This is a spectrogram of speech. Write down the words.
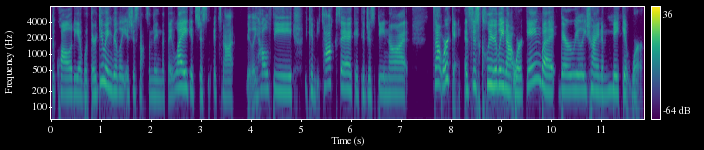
the quality of what they're doing really is just not something that they like. It's just it's not really healthy. It can be toxic. It could just be not it's not working. It's just clearly not working but they're really trying to make it work.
